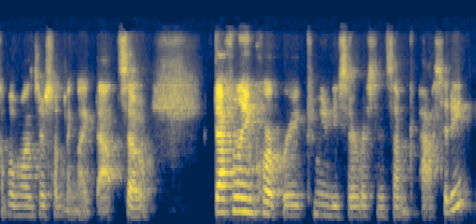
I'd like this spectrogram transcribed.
couple months or something like that. So, definitely incorporate community service in some capacity.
